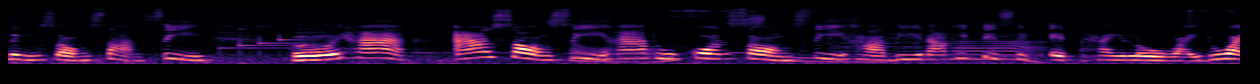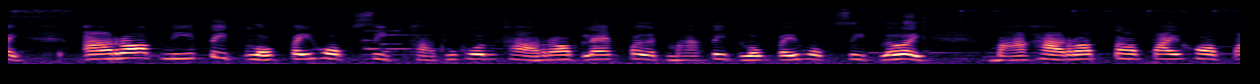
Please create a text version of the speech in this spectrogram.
1 2 3 4 เฮ้ยห้าอ้า 2 4 5 ทุกคน 2 4 ค่ะดีนะที่ติด 11 ไฮโลไว้ด้วยอะรอบนี้ติดลบไป 60 ค่ะ ทุกคนค่ะรอบแรกเปิดมาติดลบไป 60 เลย มาค่ะรอบต่อไปขอไป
